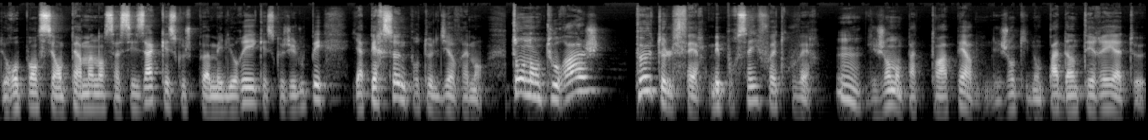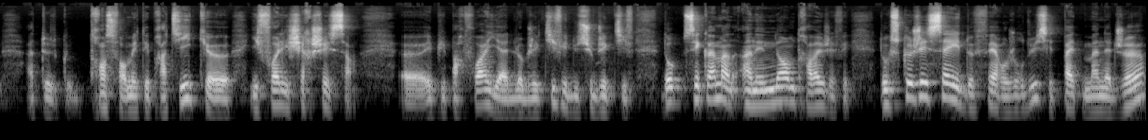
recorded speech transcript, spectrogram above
de, repenser en permanence à ses actes, qu'est-ce que je peux améliorer, qu'est-ce que j'ai loupé? Il y a personne pour te le dire vraiment. Ton entourage peut te le faire, mais pour ça, il faut être ouvert. Hmm. Les gens n'ont pas de temps à perdre. Les gens qui n'ont pas d'intérêt à te, à te transformer tes pratiques, euh, il faut aller chercher ça. Euh, et puis parfois, il y a de l'objectif et du subjectif. Donc, c'est quand même un, énorme travail que j'ai fait. Donc, ce que j'essaye de faire aujourd'hui, c'est de pas être manager,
